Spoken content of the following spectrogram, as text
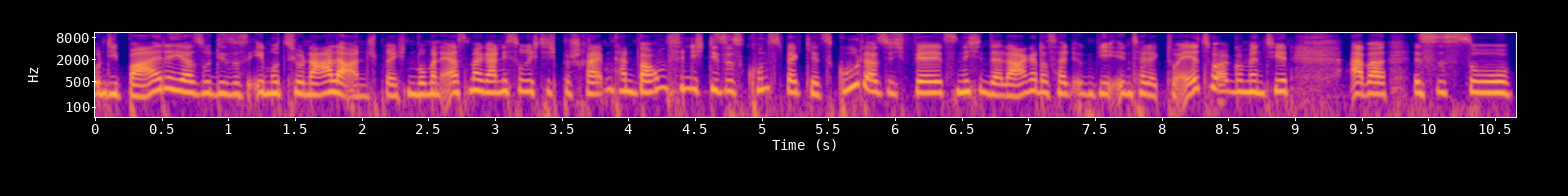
Und die beide ja so dieses Emotionale ansprechen, wo man erstmal gar nicht so richtig beschreiben kann, warum finde ich dieses Kunstwerk jetzt gut. Also ich wäre jetzt nicht in der Lage, das halt irgendwie intellektuell zu argumentieren, aber es ist so,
